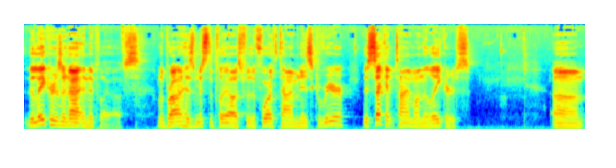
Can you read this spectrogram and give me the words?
the Lakers are not in the playoffs. LeBron has missed the playoffs for the fourth time in his career, the second time on the Lakers. Um,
